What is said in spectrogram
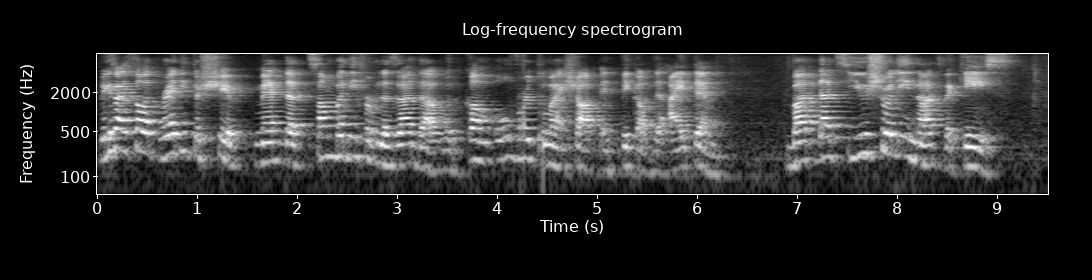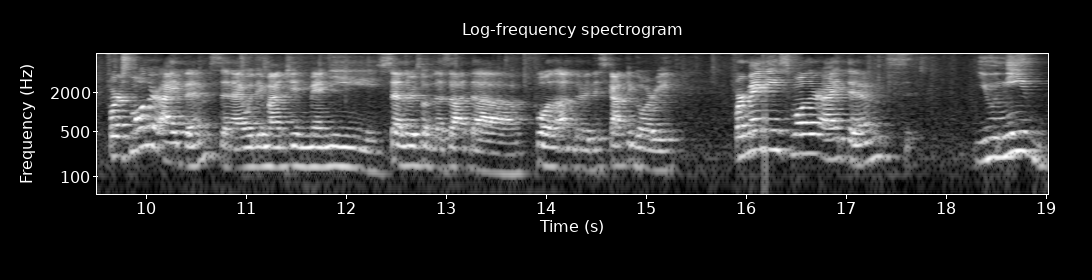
Because I thought ready to ship meant that somebody from Lazada would come over to my shop and pick up the item. But that's usually not the case. For smaller items, and I would imagine many sellers of Lazada fall under this category, for many smaller items, you need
